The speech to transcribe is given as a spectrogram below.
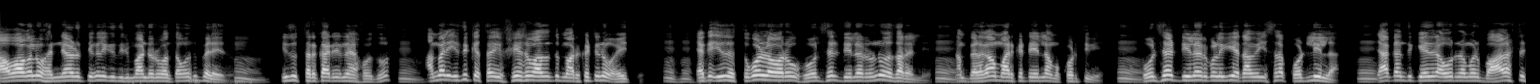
ಯಾವಾಗಲೂ ಹನ್ನೆರಡು ತಿಂಗಳಿಗೆ ಇದು ಡಿಮಾಂಡ್ ಇರುವಂತ ಒಂದು ಬೆಳೆ ಇದು. ಇದು ತರಕಾರಿನೇ ಹೌದು. ಆಮೇಲೆ ಇದಕ್ಕೆ ವಿಶೇಷವಾದಂತ ಮಾರ್ಕೆಟಿನೂ ಐತಿ. ಯಾಕೆ ಇದು ತಗೊಳ್ಳೋರು ಹೋಲ್ಸೇಲ್ ಡೀಲರ್ ಅದಾರ ಅಲ್ಲಿ ಹ್ಮ್. ನಮ್ ಬೆಳಗಾವಿ ಮಾರ್ಕೆಟ್ ಇಲ್ಲಿ ನಾವು ಕೊಡ್ತೀವಿ. ಹೋಲ್ಸೇಲ್ ಡೀಲರ್ ಗಳಿಗೆ ನಾವು ಈ ಸಲ ಕೊಡ್ಲಿಲ್ಲ. ಯಾಕಂತ ಕೇಳಿದ್ರೆ ಅವ್ರು ನಮ್ಮನ್ನು ಬಹಳಷ್ಟು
